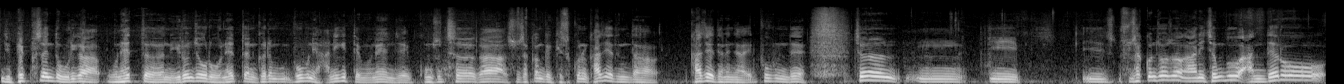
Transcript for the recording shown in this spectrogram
이제 100% 우리가 원했던 이론적으로 원했던 그런 부분이 아니기 때문에 이제 공수처가 수사권과 기소권을 가져야 된다 가져야 되느냐 이 부분인데 저는 음이 이 수사권 조정안이 정부 안대로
